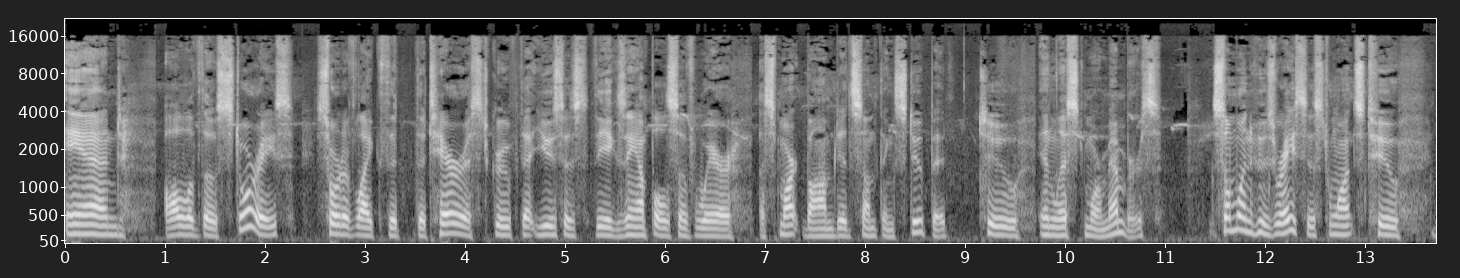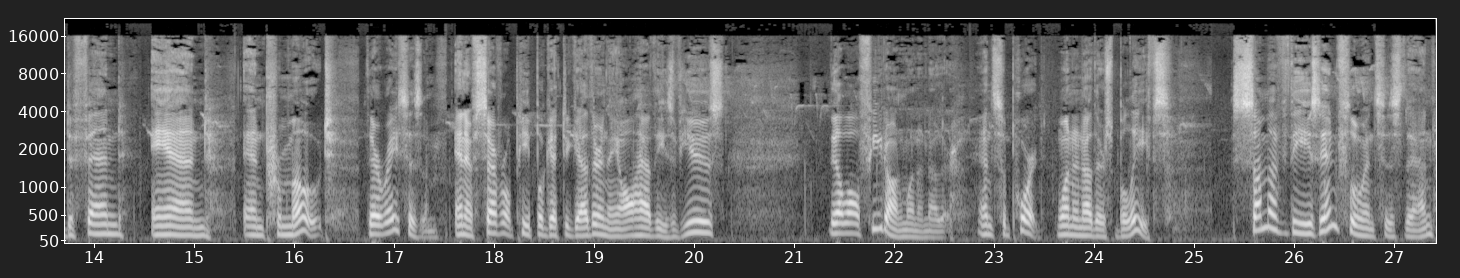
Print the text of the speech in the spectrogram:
And all of those stories, sort of like the, the terrorist group that uses the examples of where a smart bomb did something stupid to enlist more members. Someone who's racist wants to defend and and promote their racism. And if several people get together and they all have these views, they'll all feed on one another and support one another's beliefs. Some of these influences, then,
